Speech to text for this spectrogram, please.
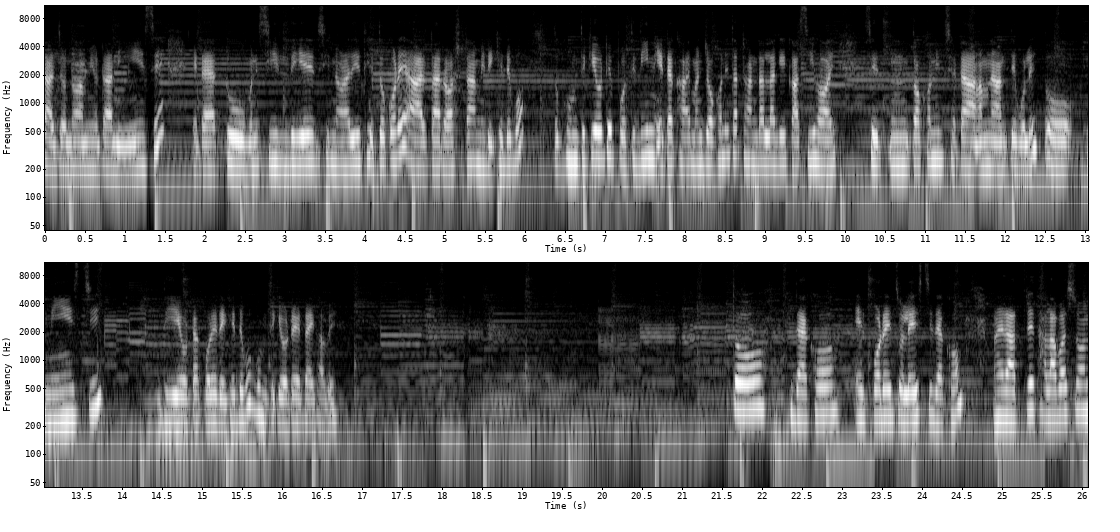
তার জন্য আমি ওটা নিয়ে এসে এটা একটু মানে শিল দিয়ে শিল নোড়া দিয়ে থেতো করে আর তার রসটা আমি রেখে দেবো। তো ঘুম থেকে ওঠে প্রতিদিন এটা খায় মানে যখনই তার ঠান্ডা লাগে, কাশি হয়, সে তখনই সেটা আমরা আনতে বলে। তো নিয়ে এসেছি, দিয়ে ওটা করে রেখে দেবো, ঘুম থেকে ওটা এটাই খাবে। তো দেখো, এরপরে চলে এসেছি দেখো। মানে রাত্রে থালা বাসন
